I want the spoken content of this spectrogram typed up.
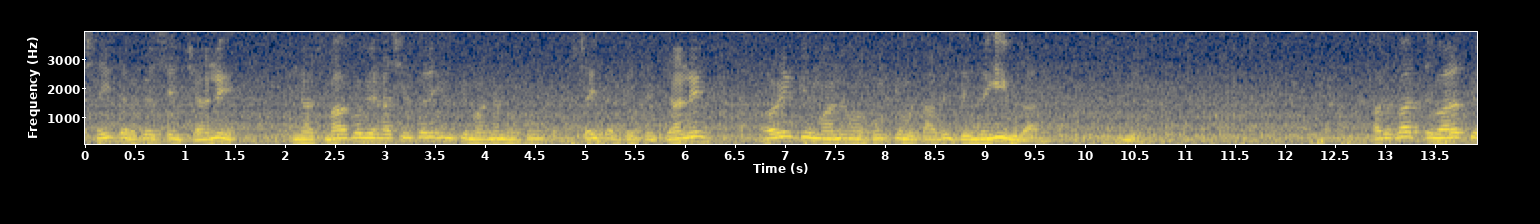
صحیح طریقے سے جانے، ان اسما کو بھی حاصل کرے ان کے معنی مفہوم کو صحیح طریقے سے جانے اور ان کے معنی مفہوم کے مطابق زندگی گزارے حرکت عبارت کا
